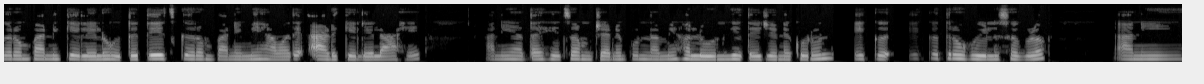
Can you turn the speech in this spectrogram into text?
गरम पाणी केलेलं होतं. तेच गरम पाणी मी ह्यामध्ये ॲड केलेलं आहे. आणि आता हे चमच्याने पुन्हा मी हलवून घेते जेणेकरून एक एकत्र होईल सगळं. आणि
